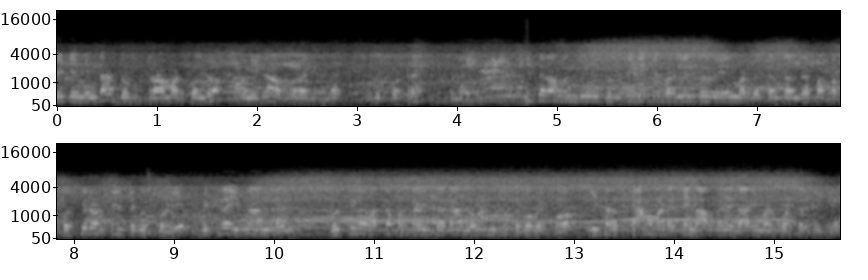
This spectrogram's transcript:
ಎ ಟಿ ಎಮ್ಮಿಂದ ದುಡ್ಡು ಡ್ರಾ ಮಾಡಿಕೊಂಡು ಅವನೀಗ ಓಡೋಗಿದ್ದಾನೆ ದುಡ್ಡು ಕೊಟ್ಟರೆ ಒಳ್ಳೆಯದು. ಈ ಥರ ಒಂದು ದುಡ್ಡು ತೆಗಿಯೋಕ್ಕೆ ಬರಲಿದ್ದವ್ರು ಏನು ಮಾಡಬೇಕಂತಂದರೆ ಪಾಪ ಗೊತ್ತಿರೋರು ಕೈಲಿ ತೆಗೆಸ್ಕೊಳ್ಳಿ. ಬಿಟ್ಟರೆ ಇಲ್ಲ ಅಂದರೆ ಗೊತ್ತಿರೋರು ಅಕ್ಕಪಕ್ಕ ಇದ್ದಾಗ ನೋಡ್ಬಿಟ್ಟು ತಗೋಬೇಕು. ಈ ಥರ ಸ್ಕ್ಯಾಮ್ ಮಾಡೋಕ್ಕೆ ನಾವುಗಳೇ ದಾರಿ ಮಾಡಿಕೊಡ್ತಾ ಇದ್ದೀವಿ.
